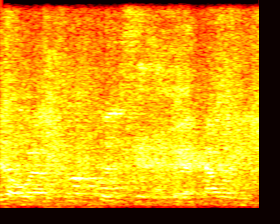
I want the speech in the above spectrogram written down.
still, well, because the mentality is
